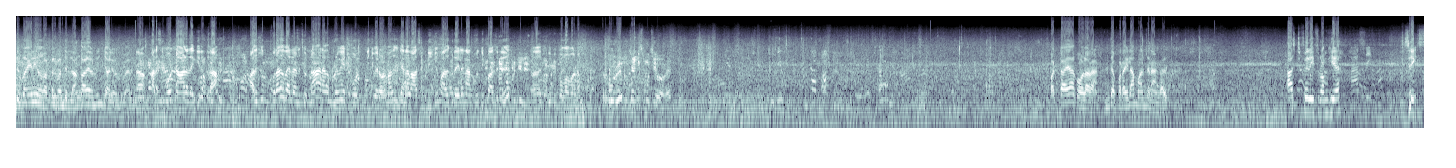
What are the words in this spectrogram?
ரெண்டு பயணிகள் கப்பல் வந்துடுது அங்காலே ஒன்று இஞ்சாலே பாருங்க கடைசி போட்டு நாலரைக்கு இருக்கிறோம். அதுக்கு பிறகு வரலன்னு சொன்னால் நாங்கள் ப்ரைவேட் போட் பிடிச்சி வரணும் அதுக்கு என்ன காசு பிடிக்கும். அதுக்கு இடையில நான் சுற்றி பார்த்துட்டு திருப்பி போக வேணும். பட்டாயா கோளாரான் இந்த படையெல்லாம் வந்து நாங்கள் last ferry from here six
